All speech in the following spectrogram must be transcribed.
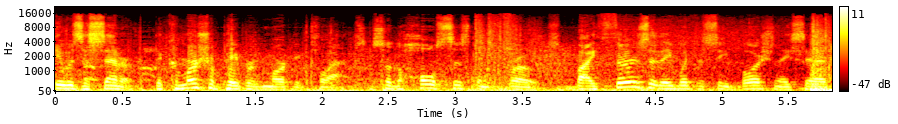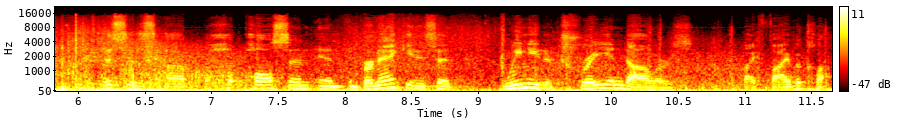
it was the center. The commercial paper market collapsed, so the whole system froze. By Thursday, they went to see Bush and they said, "This is uh, Paulson and, and Bernanke," and they said, "We need a trillion dollars by five o'clock."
